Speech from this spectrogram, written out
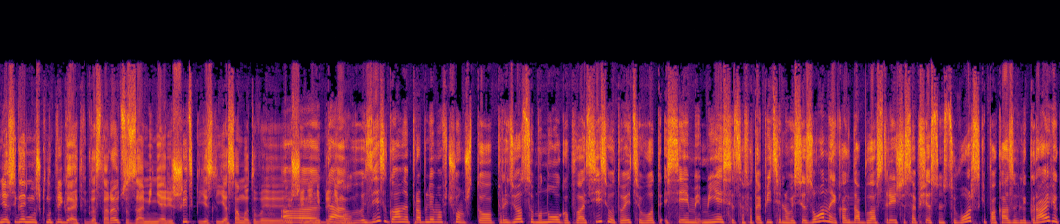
меня всегда немножко напрягает, когда стараются за меня решить, если я сам этого э, решения А, не принимал. Да, здесь главная проблема в чем, что придется много платить вот в эти вот 7 месяцев отопительного сезона, и когда была встреча с общественностью в Орске, показывали график,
